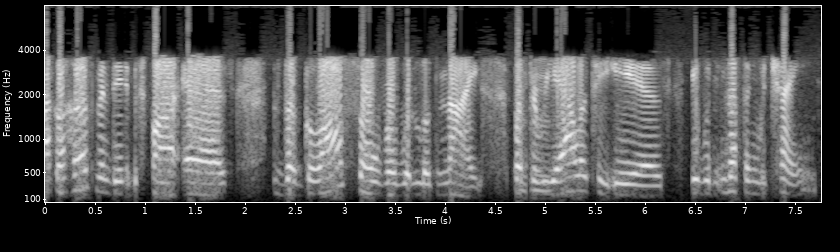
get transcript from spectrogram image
like her husband did, as far as the gloss over would look nice, but Mm-hmm. the reality is, it would nothing would change.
